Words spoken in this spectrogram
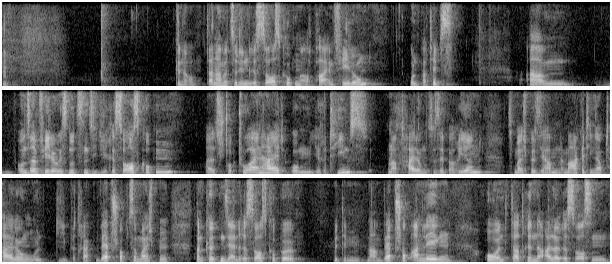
Genau. Dann haben wir zu den Ressourcegruppen auch ein paar Empfehlungen und ein paar Tipps. Ähm, unsere Empfehlung ist, nutzen Sie die Ressourcegruppen als Struktureinheit, um Ihre Teams und Abteilungen zu separieren. Zum Beispiel, Sie haben eine Marketingabteilung und die betreibt einen Webshop zum Beispiel. Dann könnten Sie eine Ressourcegruppe mit dem Namen Webshop anlegen und da drin alle Ressourcen,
